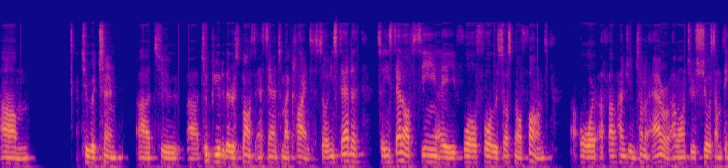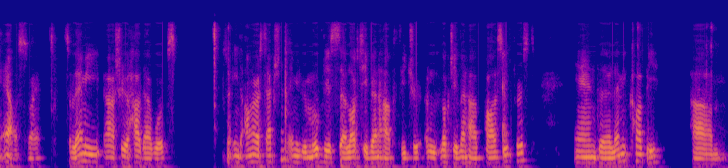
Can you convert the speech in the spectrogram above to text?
um, to return uh, to uh, to build the response and send it to my client. So instead of, so instead of seeing a 404 resource not found or a 500 internal error, I want to show something else, right? So let me uh, show you how that works. So in the on section, let me remove this uh, log event hub feature, uh, log event hub policy first, and uh, let me copy um,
